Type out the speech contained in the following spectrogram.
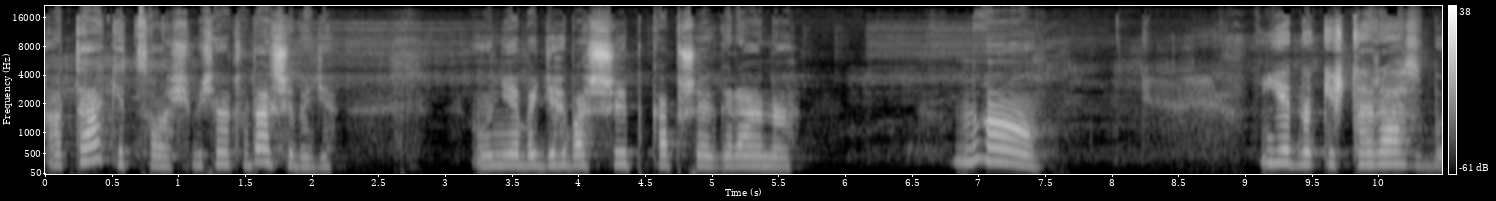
A takie coś. Myślałem, że to dalsze będzie. O nie, będzie chyba szybka przegrana. No. Jednak jeszcze raz, bo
